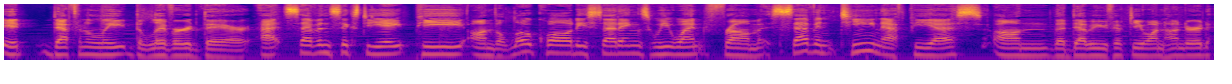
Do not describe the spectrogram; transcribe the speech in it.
it definitely delivered there. At 768p on the low quality settings, we went from 17 FPS on the W5100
